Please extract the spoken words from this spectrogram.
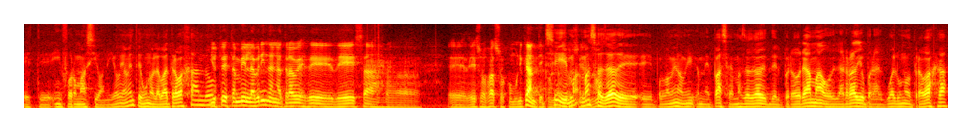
este, información y obviamente uno la va trabajando. Y ustedes también la brindan a través de, esas... Eh, de esos vasos comunicantes. sí, más allá de, eh, por lo menos a mí me pasa, más allá del programa o de la radio para el cual uno trabaja,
